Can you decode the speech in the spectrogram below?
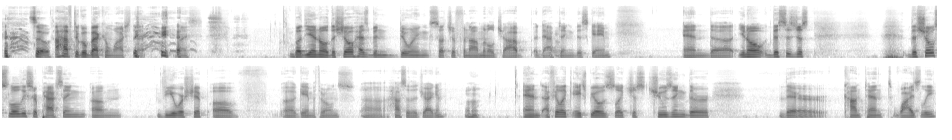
so I have to go back and watch that. yeah. Nice but yeah, no, the show has been doing such a phenomenal job adapting mm-hmm. this game, and uh, you know, this is just the show slowly surpassing um, viewership of uh, Game of Thrones, uh, House of the Dragon, mm-hmm. and I feel like HBO's like just choosing their their content wisely.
